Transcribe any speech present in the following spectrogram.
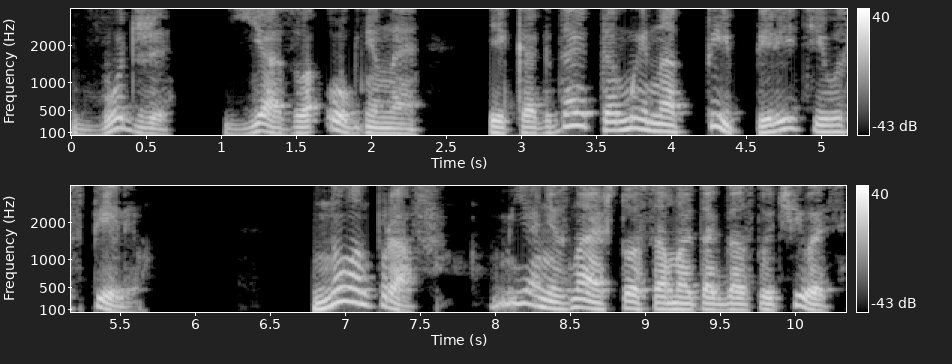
Вот же язва огненная. И когда это мы на «ты» перейти успели? Но он прав. Я не знаю, что со мной тогда случилось,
